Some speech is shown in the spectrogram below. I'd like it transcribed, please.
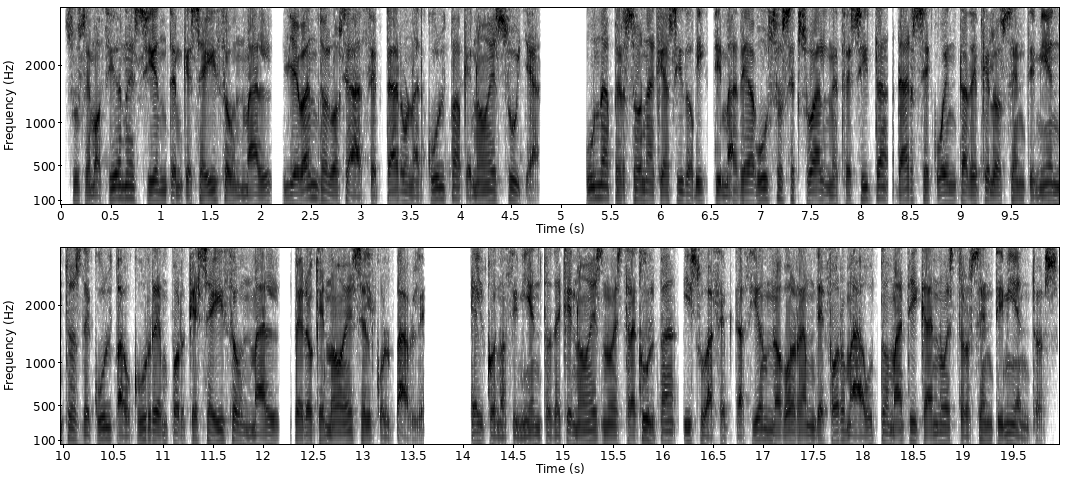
Sus emociones sienten que se hizo un mal, llevándolos a aceptar una culpa que no es suya. Una persona que ha sido víctima de abuso sexual necesita darse cuenta de que los sentimientos de culpa ocurren porque se hizo un mal, pero que no es el culpable. El conocimiento de que no es nuestra culpa y su aceptación no borran de forma automática nuestros sentimientos.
